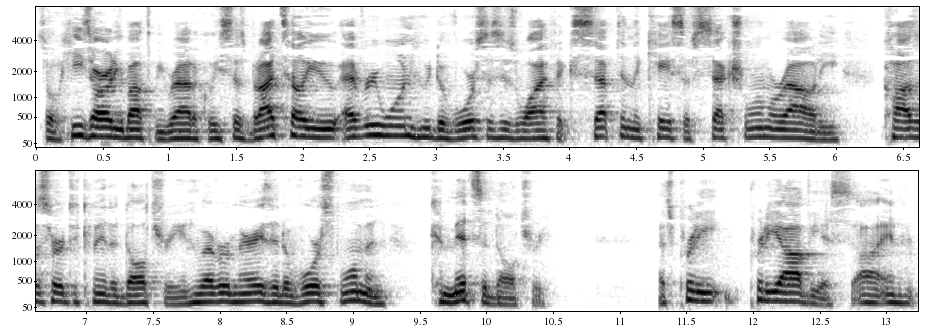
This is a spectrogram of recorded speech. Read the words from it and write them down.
So he's already about to be radical. He says, But I tell you, everyone who divorces his wife, except in the case of sexual immorality, causes her to commit adultery. And whoever marries a divorced woman commits adultery. That's pretty pretty obvious. Uh, and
